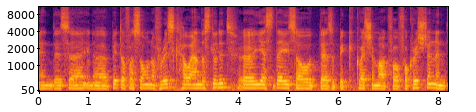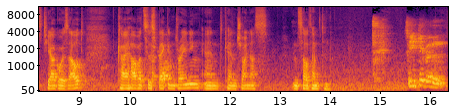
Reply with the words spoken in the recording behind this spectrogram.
and is uh, in a bit of a zone of risk, how I understood it uh, yesterday. So there's a big question mark for, for Christian, and Thiago is out. Kai Havertz is back in training and can join us in Southampton. So you've given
